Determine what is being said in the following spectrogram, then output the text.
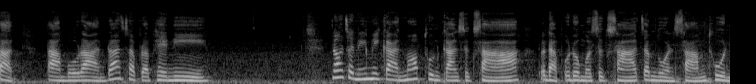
ษัตริย์ ตามโบราณราชประเพณีนอกจากนี้มีการมอบทุนการศึกษา ระดับอุดมศึกษาจำนวน 3 ทุน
